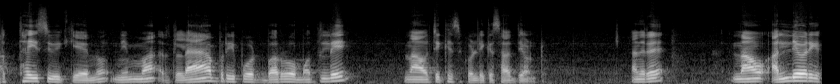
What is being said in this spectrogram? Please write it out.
ಅರ್ಥೈಸುವಿಕೆಯನ್ನು ನಿಮ್ಮ ಲ್ಯಾಬ್ ರಿಪೋರ್ಟ್ ಬರುವ ಮೊದಲೇ ನಾವು ಚಿಕಿತ್ಸೆ ಕೊಡಲಿಕ್ಕೆ ಸಾಧ್ಯ ಉಂಟು. ಅಂದರೆ ನಾವು ಅಲ್ಲಿಯವರೆಗೆ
